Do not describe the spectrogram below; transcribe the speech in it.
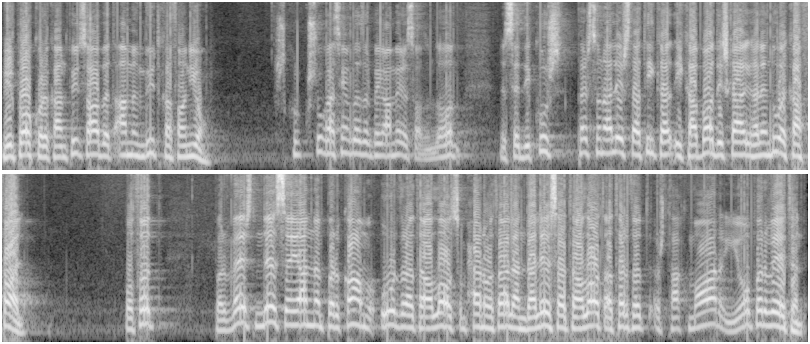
Mirëpo, kur e kanë pytë sahabet, a me mbytë, ka thonë jo. Kështu ka qenë vëllazër pejgamberi sa domethënë, nëse dikush personalisht atij ka, i ka ba diçka e ka lëndu e ka falë. Po thot, përveç nëse janë nëpërkëmb urdhrat e Allahut subhanahu wa ta'ala, ndalesat e Allahut, atëherë thot, është hakmarrë, jo për veten,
